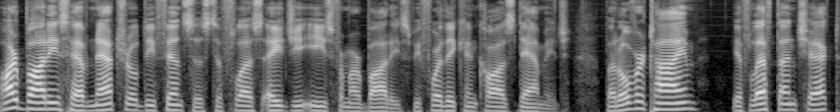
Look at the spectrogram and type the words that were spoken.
Our bodies have natural defenses to flush AGEs from our bodies before they can cause damage. But over time, if left unchecked,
